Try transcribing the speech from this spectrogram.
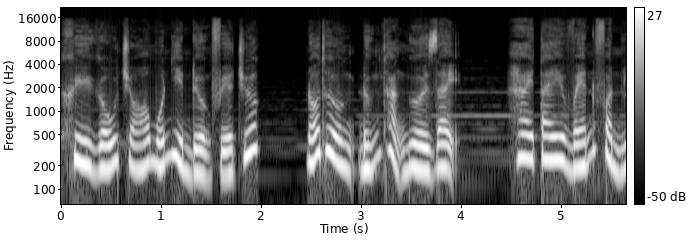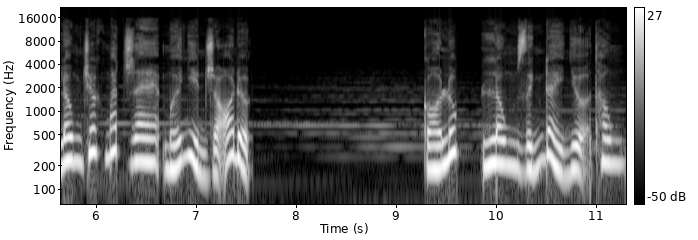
Khi gấu chó muốn nhìn đường phía trước, nó thường đứng thẳng người dậy, hai tay vén phần lông trước mắt ra mới nhìn rõ được. Có lúc lông dính đầy nhựa thông,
